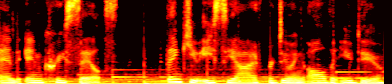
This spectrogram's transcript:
and increase sales. Thank you, ECI, for doing all that you do.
